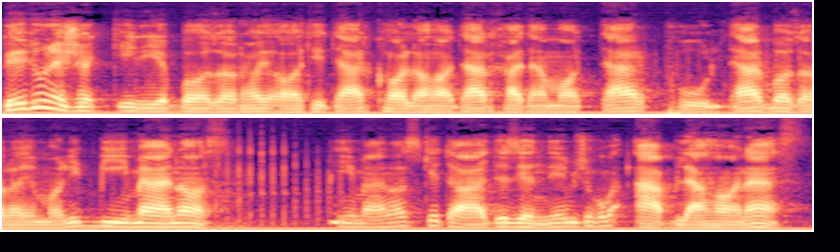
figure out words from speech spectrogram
بدون شکلی بازارهای آتی در کالاها در خدمات در پول در بازارهای مالی بیمعناست. بیمعناست که تا حد زنده میشه خب ابلهانه است.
